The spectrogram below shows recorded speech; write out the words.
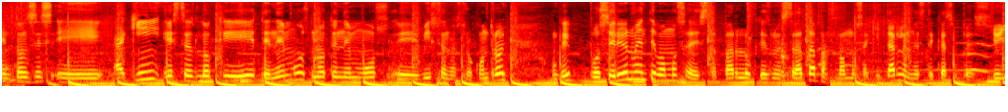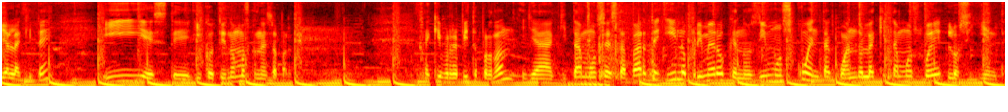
Entonces eh, aquí esto es lo que tenemos, no tenemos eh, vista nuestro control. Posteriormente vamos a destapar lo que es nuestra tapa, vamos a quitarla, en este caso pues yo ya la quité y este y continuamos con esta parte. Aquí repito perdón ya quitamos esta parte y lo primero que nos dimos cuenta cuando la quitamos fue lo siguiente.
